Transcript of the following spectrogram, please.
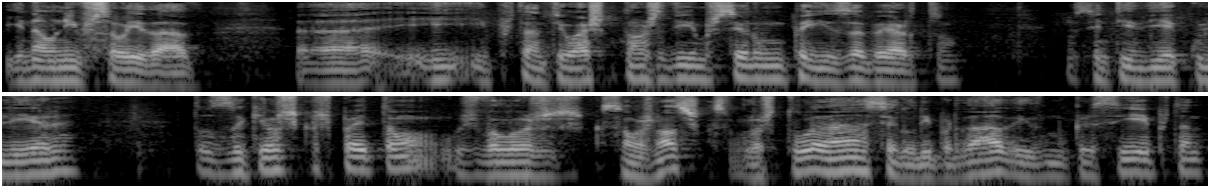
e na universalidade. Uh, e, e, portanto, eu acho que nós devíamos ser um país aberto no sentido de acolher todos aqueles que respeitam os valores que são os nossos, que são os valores de tolerância, de liberdade e de democracia, e, portanto,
